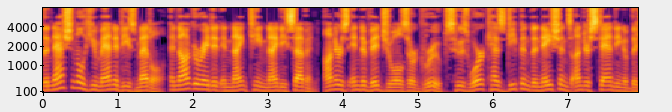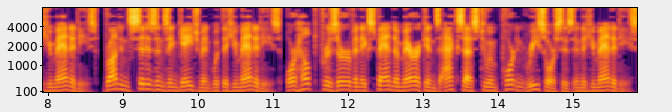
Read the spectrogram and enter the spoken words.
The National Humanities Medal, inaugurated in 1997, honors individuals or groups whose work has deepened the nation's understanding of the humanities, broadened citizens' engagement with the humanities, or helped preserve and expand Americans' access to important resources in the humanities.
